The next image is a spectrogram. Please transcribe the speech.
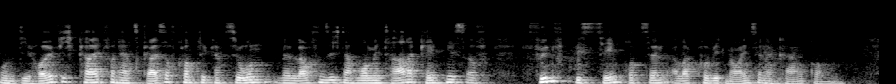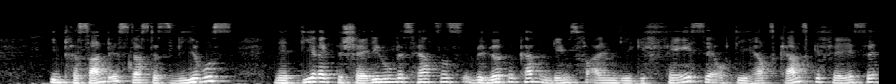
Und die Häufigkeit von Herz-Kreislauf-Komplikationen belaufen sich nach momentaner Kenntnis auf 5 bis 10 Prozent aller Covid-19-Erkrankungen. Interessant ist, dass das Virus eine direkte Schädigung des Herzens bewirken kann, indem es vor allem die Gefäße, auch die Herzkranzgefäße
